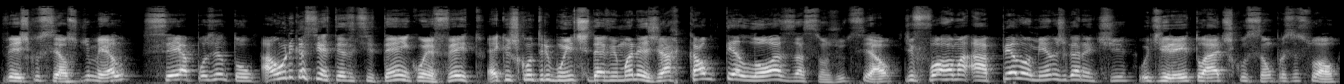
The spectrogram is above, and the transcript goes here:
vez que o Celso de Mello se aposentou. A única certeza que se tem, com efeito, é que os contribuintes devem manejar cautelosa ação judicial, de forma a pelo menos garantir o direito à discussão processual,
